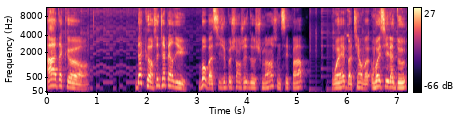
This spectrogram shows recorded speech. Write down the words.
Ah d'accord. D'accord, j'ai déjà perdu. Bon bah si je peux changer de chemin, je ne sais pas. Ouais, bah tiens, on va, on va essayer la 2.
